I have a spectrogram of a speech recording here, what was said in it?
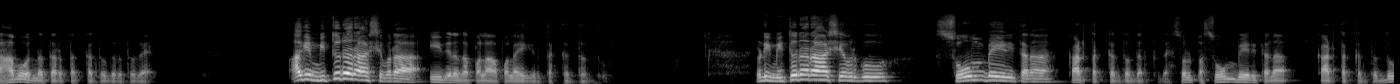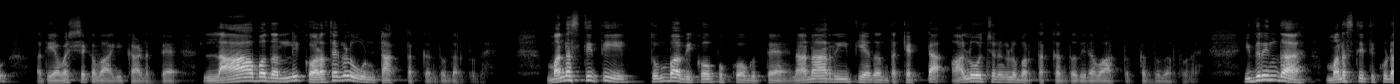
ಲಾಭವನ್ನು ತರತಕ್ಕಂಥದ್ದು ಇರ್ತದೆ ಹಾಗೆ ಮಿಥುನ ರಾಶಿಯವರ ಈ ದಿನದ ಫಲಾಫಲ ಹೇಗಿರ್ತಕ್ಕಂಥದ್ದು? ನೋಡಿ, ಮಿಥುನ ರಾಶಿಯವ್ರಿಗೂ ಸೋಂಬೇರಿತನ ಕಾಡ್ತಕ್ಕಂಥದ್ದು ಇರ್ತದೆ. ಸ್ವಲ್ಪ ಸೋಂಬೇರಿತನ ಕಾಡ್ತಕ್ಕಂಥದ್ದು ಅತಿ ಅವಶ್ಯಕವಾಗಿ ಕಾಡುತ್ತೆ. ಲಾಭದಲ್ಲಿ ಕೊರತೆಗಳು ಉಂಟಾಗ್ತಕ್ಕಂಥದ್ದು ಇರ್ತದೆ. ಮನಸ್ಥಿತಿ ತುಂಬ ವಿಕೋಪಕ್ಕೆ ಹೋಗುತ್ತೆ. ನಾನಾ ರೀತಿಯಾದಂಥ ಕೆಟ್ಟ ಆಲೋಚನೆಗಳು ಬರ್ತಕ್ಕಂಥ ದಿನವಾಗ್ತಕ್ಕಂಥದ್ದು ಇರ್ತದೆ. ಇದರಿಂದ ಮನಸ್ಥಿತಿ ಕೂಡ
